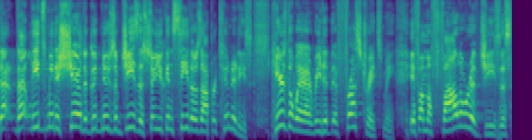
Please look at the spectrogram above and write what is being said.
That, that leads me to share the good news of Jesus so you can see those opportunities. Here's the way I read it that frustrates me. If I'm a follower of Jesus,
